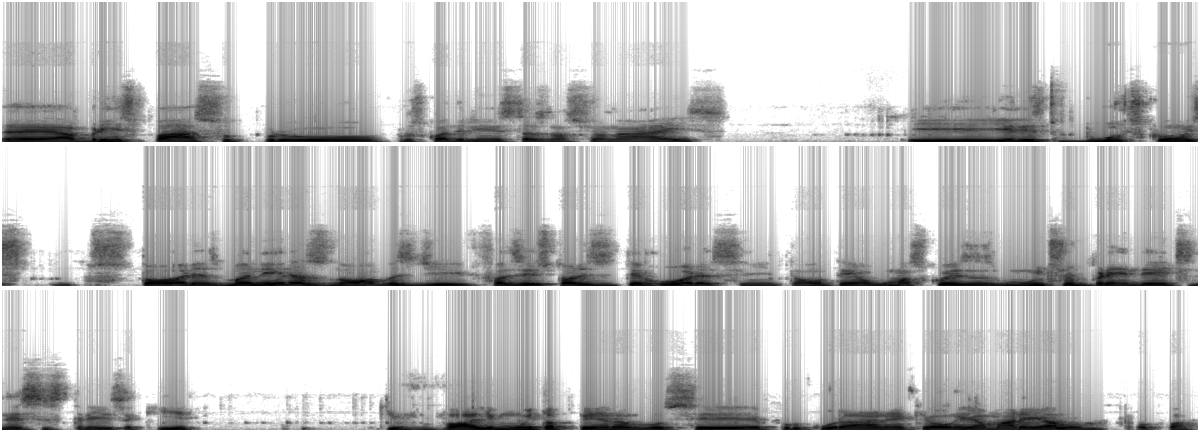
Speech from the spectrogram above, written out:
é, abrir espaço para os quadrinistas nacionais e eles buscam histórias, maneiras novas de fazer histórias de terror, assim. Então tem algumas coisas muito surpreendentes nesses três aqui, que vale muito a pena você procurar, né? Que é o Rei Amarelo. Opa.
